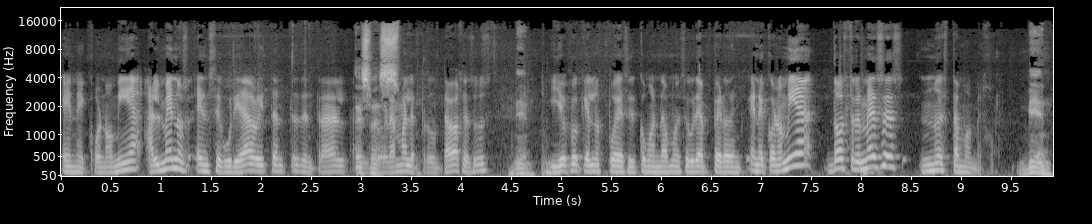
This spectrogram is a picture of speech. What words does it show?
en economía, al menos en seguridad. Ahorita antes de entrar al, programa le preguntaba a Jesús y yo creo que él nos puede decir cómo andamos en seguridad, pero en, economía, dos, tres meses, no estamos mejor. Bien,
